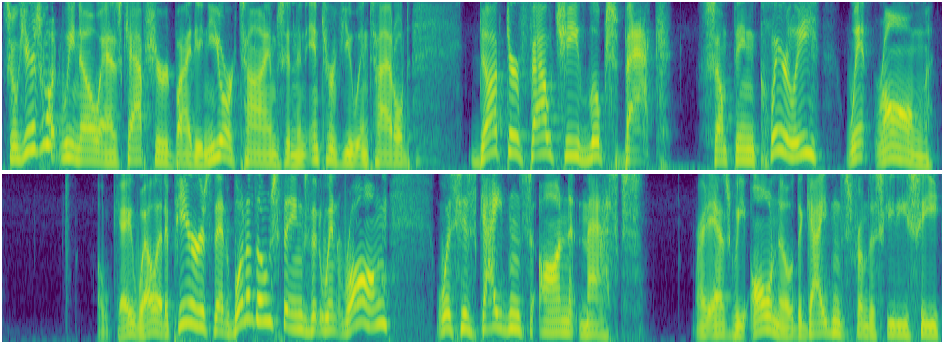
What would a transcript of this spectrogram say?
So here's what we know as captured by the New York Times in an interview entitled, Dr. Fauci Looks Back. Something clearly went wrong. Okay, well, it appears that one of those things that went wrong was his guidance on masks. Right, as we all know, the guidance from the CDC,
